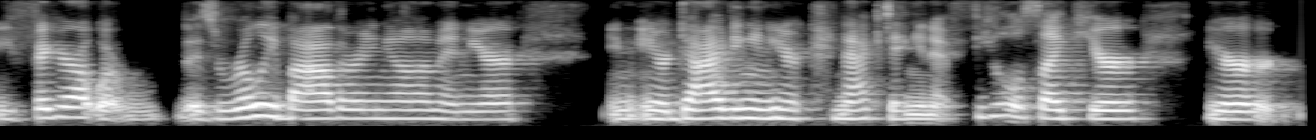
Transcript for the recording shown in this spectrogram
you figure out what is really bothering them and you're you're diving and you're connecting and it feels like you're you're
